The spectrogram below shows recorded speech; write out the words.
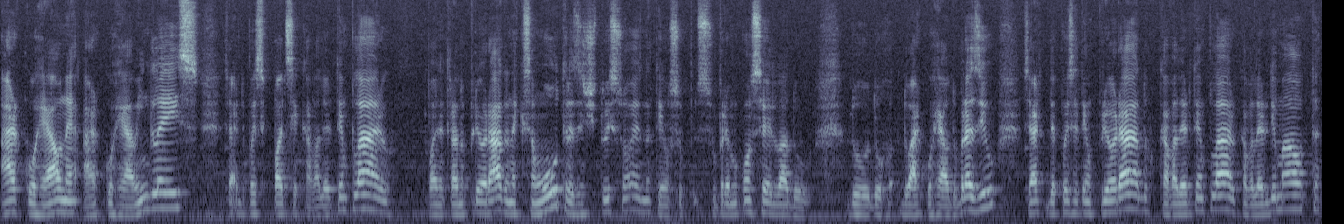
Arco Real, né? Arco Real inglês, certo? depois pode ser Cavaleiro Templário, pode entrar no priorado, né, que são outras instituições, né, tem o Supremo Conselho lá do, do, do, do, Arco Real do Brasil, certo? Depois você tem o priorado, Cavaleiro Templário, Cavaleiro de Malta,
